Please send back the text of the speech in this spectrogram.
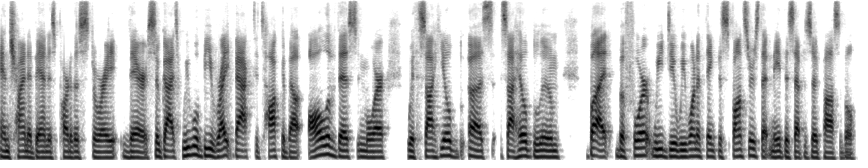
and China ban is part of the story there. So, guys, we will be right back to talk about all of this and more with Sahil uh, Sahil Bloom. But before we do, we want to thank the sponsors that made this episode possible.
